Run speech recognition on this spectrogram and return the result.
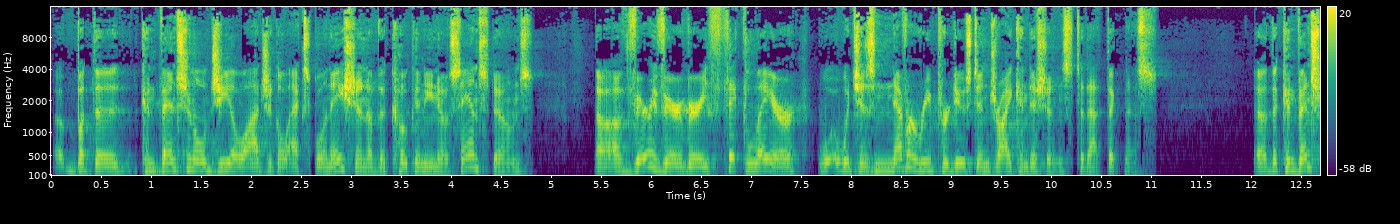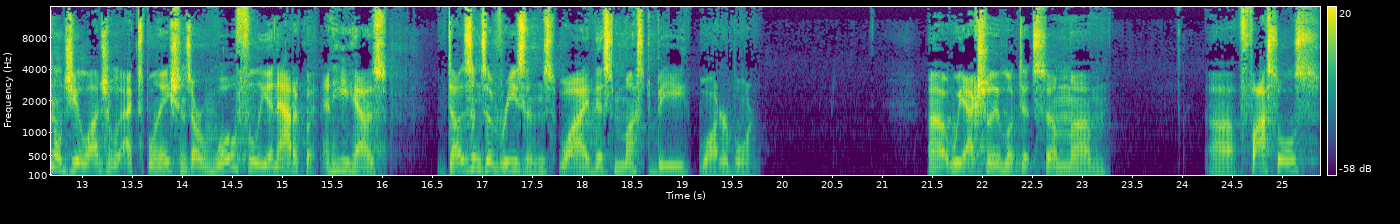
But the conventional geological explanation of the Coconino sandstones, a very, very, very thick layer, which is never reproduced in dry conditions to that thickness, uh, the conventional geological explanations are woefully inadequate, and he has dozens of reasons why this must be waterborne. Uh, we actually looked at some um, uh, fossils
